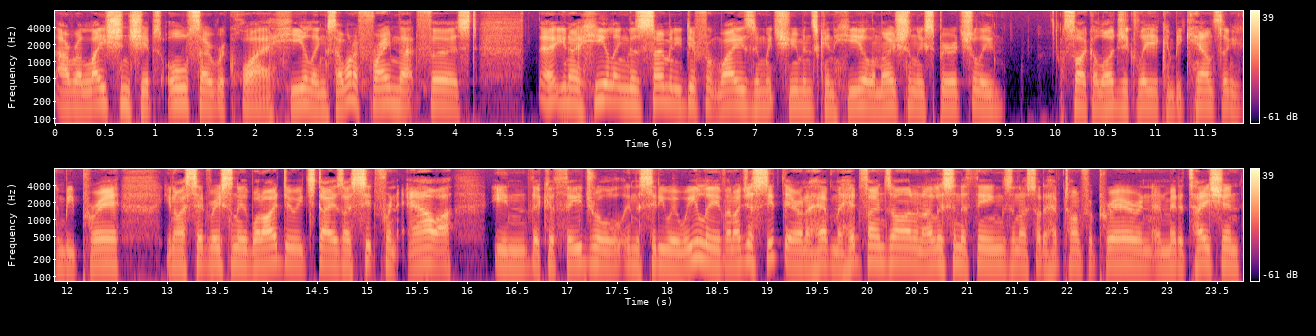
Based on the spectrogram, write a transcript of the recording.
our relationships also require healing. So I want to frame that first. Uh, you know, healing, there's so many different ways in which humans can heal emotionally, spiritually, psychologically. It can be counseling, it can be prayer. You know, I said recently what I do each day is I sit for an hour in the cathedral in the city where we live, and I just sit there and I have my headphones on and I listen to things and I sort of have time for prayer and, and meditation.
